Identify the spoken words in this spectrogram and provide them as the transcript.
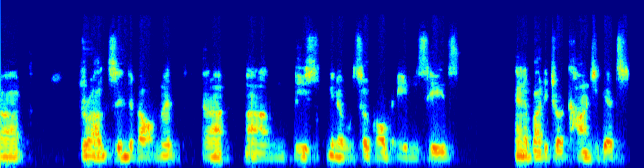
uh, drugs in development uh, um, these, you know, so-called ADCs, antibody drug conjugates.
